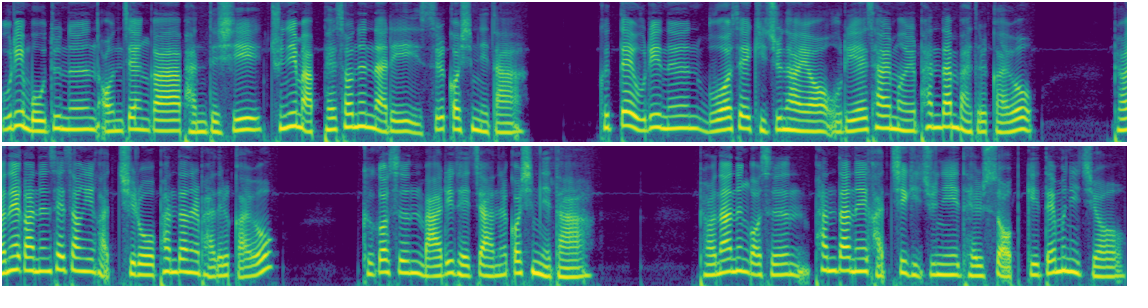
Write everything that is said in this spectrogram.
우리 모두는 언젠가 반드시 주님 앞에 서는 날이 있을 것입니다. 그때 우리는 무엇에 기준하여 우리의 삶을 판단받을까요? 변해가는 세상의 가치로 판단을 받을까요? 그것은 말이 되지 않을 것입니다. 변하는 것은 판단의 가치 기준이 될 수 없기 때문이지요.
